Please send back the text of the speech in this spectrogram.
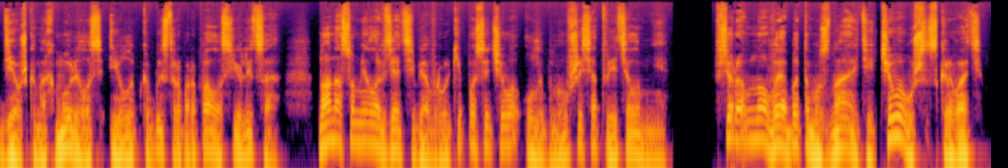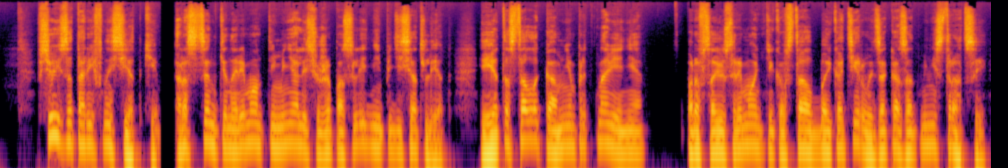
Девушка нахмурилась, и улыбка быстро пропала с ее лица. Но она сумела взять себя в руки, после чего, улыбнувшись, ответила мне. «Все равно вы об этом узнаете. Чего уж скрывать. Все из-за тарифной сетки. Расценки на ремонт не менялись уже последние 50 лет, и это стало камнем преткновения. Профсоюз ремонтников стал бойкотировать заказы администрации,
